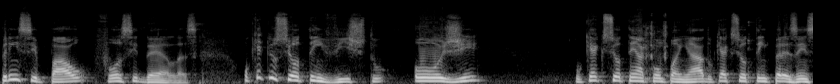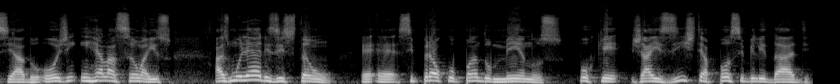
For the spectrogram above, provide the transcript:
principal fosse delas. O que é que o senhor tem visto hoje? O que é que o senhor tem acompanhado? O que é que o senhor tem presenciado hoje em relação a isso? As mulheres estão é, é, se preocupando menos porque já existe a possibilidade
